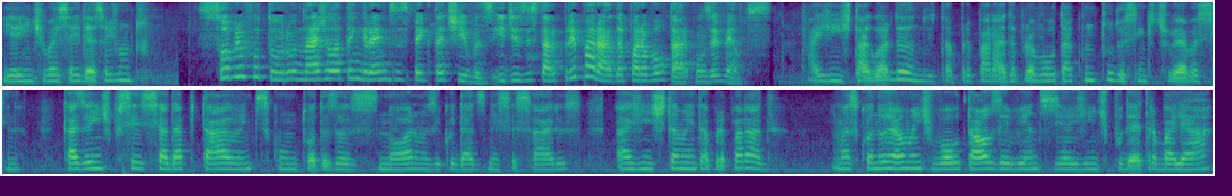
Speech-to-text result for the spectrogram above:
E a gente vai sair dessa junto. Sobre o futuro, Nájila tem grandes expectativas e diz estar preparada para voltar com os eventos. A gente está aguardando e está preparada para voltar com tudo assim que tiver a vacina. Caso a gente precise se adaptar antes com todas as normas e cuidados necessários, a gente também está preparado. Mas quando realmente voltar aos eventos e a gente puder trabalhar,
